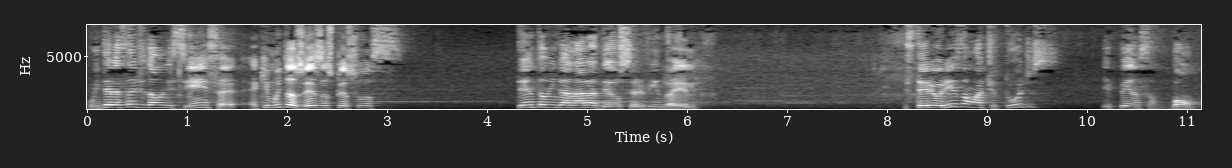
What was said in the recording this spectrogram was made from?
O interessante da onisciência é que muitas vezes as pessoas tentam enganar a Deus servindo a Ele. Exteriorizam atitudes e pensam: bom,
